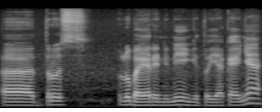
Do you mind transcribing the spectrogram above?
uh, terus lu bayarin ini gitu ya. Kayaknya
